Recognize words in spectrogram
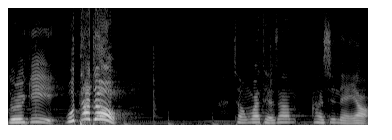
놀기! 못하죠. 정말 대단하시네요.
